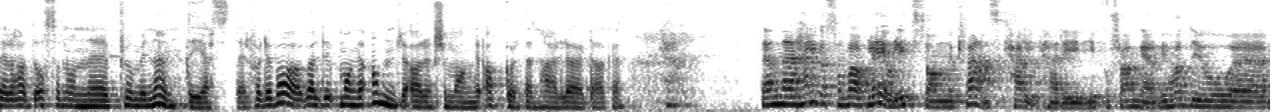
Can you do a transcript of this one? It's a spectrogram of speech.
dere hadde også noen prominente gjester. For det var veldig mange andre arrangementer akkurat denne lørdagen. Den eh, helga som var, ble jo litt sånn kvensk helg her i, i Porsanger. Vi hadde jo eh,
